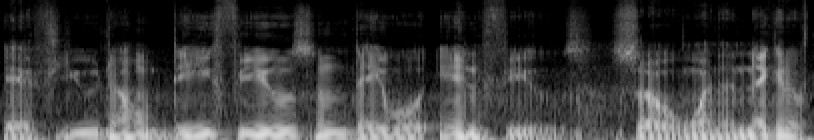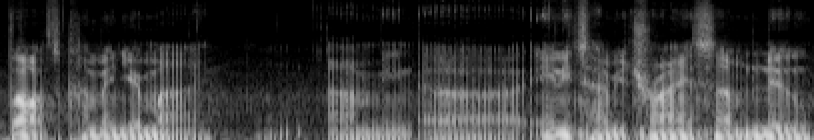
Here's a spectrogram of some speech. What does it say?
If you don't defuse them, they will infuse. So when the negative thoughts come in your mind, I mean, uh, anytime you're trying something new,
